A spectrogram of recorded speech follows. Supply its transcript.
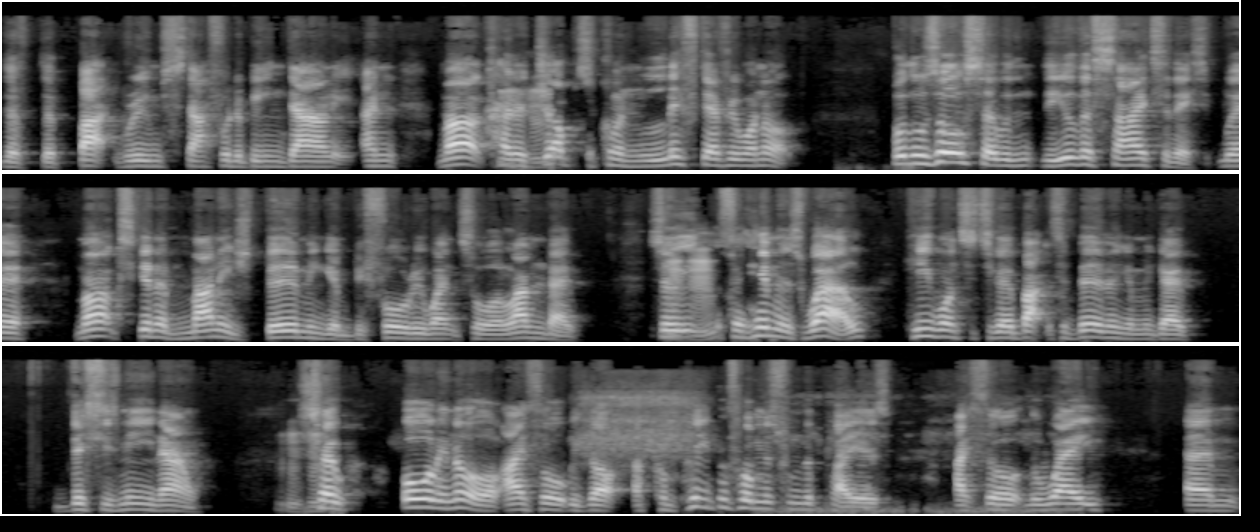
the, the, backroom staff would have been down, and Mark had mm-hmm. a job to come and lift everyone up. But there was also the other side to this where Mark Skinner managed Birmingham before he went to Orlando. So mm-hmm. for him as well, he wanted to go back to Birmingham and go, this is me now. Mm-hmm. So all in all, I thought we got a complete performance from the players. I thought the way um,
